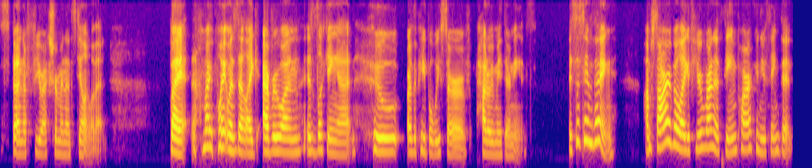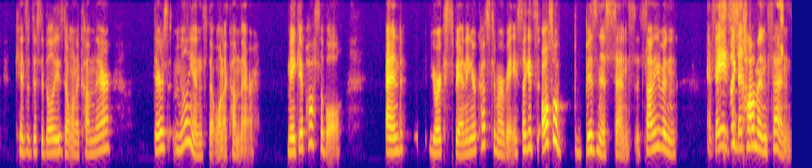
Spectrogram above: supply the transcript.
spend a few extra minutes dealing with it. But my point was that like everyone is looking at who are the people we serve, how do we meet their needs? It's the same thing. I'm sorry, but like if you run a theme park and you think that kids with disabilities don't want to come there, there's millions that want to come there. Make it possible. And you're expanding your customer base. Like it's also business sense. It's not even it's, it's like common sense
